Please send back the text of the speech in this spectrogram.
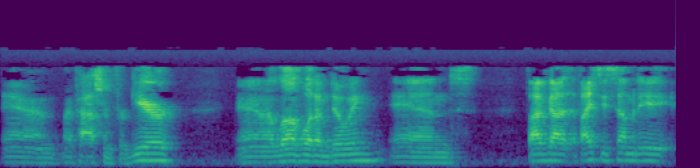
and my passion for gear, and I love what I'm doing. And if I've got if I see somebody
